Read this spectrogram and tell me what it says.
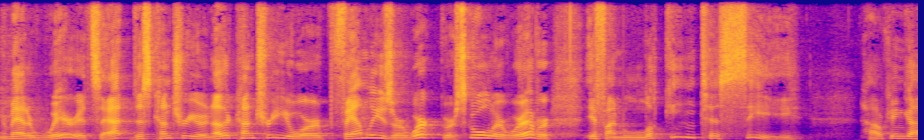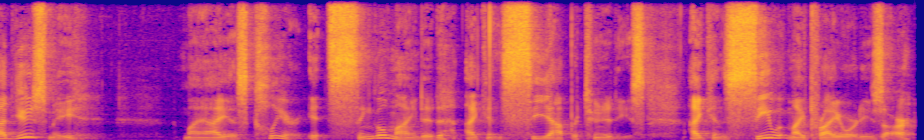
no matter where it's at, this country or another country, or families or work or school or wherever, if I'm looking to see how can God use me, my eye is clear. It's single minded. I can see opportunities. I can see what my priorities are.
